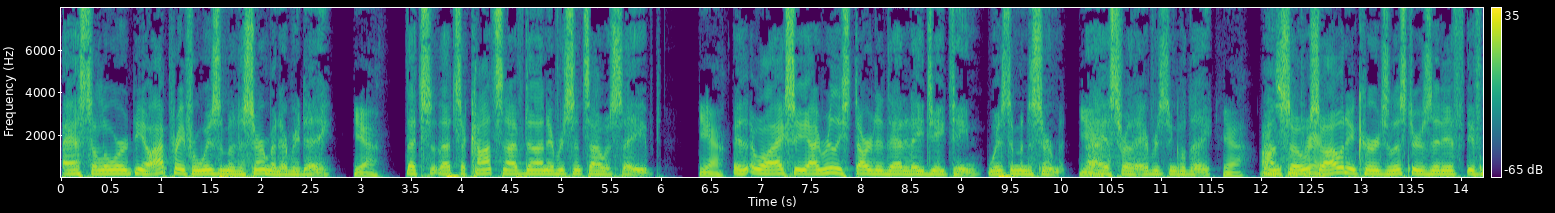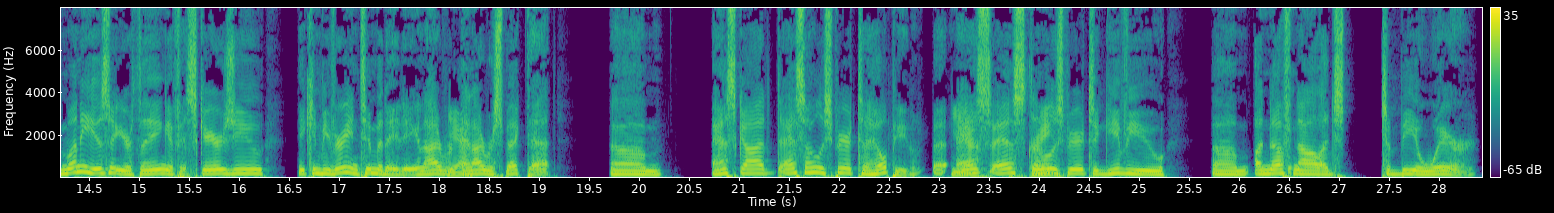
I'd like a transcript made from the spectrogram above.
ask the Lord. You know, I pray for wisdom and discernment every day. yeah. That's that's a constant I've done ever since I was saved. Yeah. Uh, Well, actually, I really started that at age 18. Wisdom and discernment. Yeah. I ask for that every single day. Yeah. Um, so, prayer. so I would encourage listeners that if if money isn't your thing, if it scares you, it can be very intimidating, and I Yeah. and I respect that. Um, ask God, ask the Holy Spirit to help you. Uh, Yeah. Ask ask the Great. Holy Spirit to give you um, enough knowledge to be aware,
